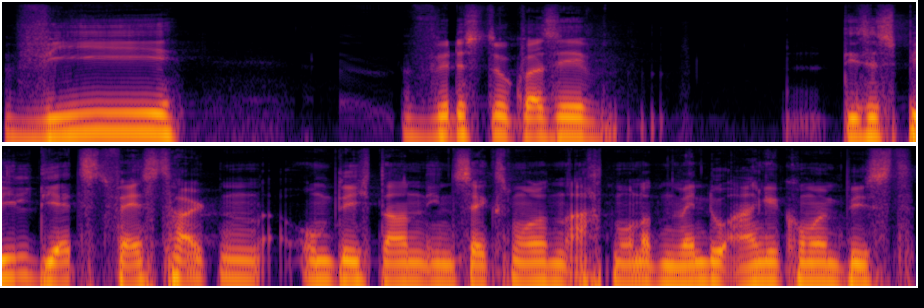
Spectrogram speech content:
wie würdest du quasi dieses Bild jetzt festhalten, um dich dann in sechs Monaten, acht Monaten, wenn du angekommen bist,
